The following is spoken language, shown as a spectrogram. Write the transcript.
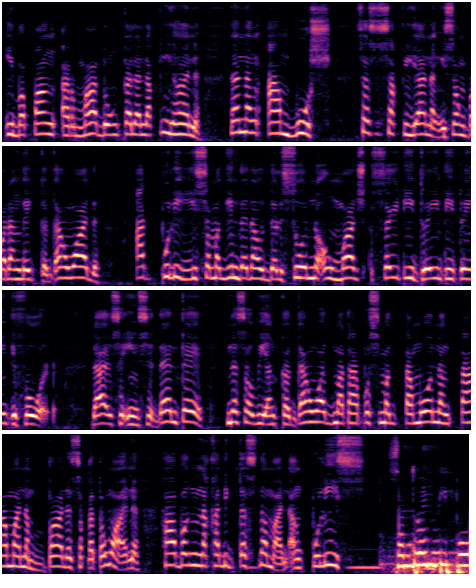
iba pang armadong kalalakihan na nang ambush sa sasakyan ng isang barangay kagawad at pulis sa Maguindanao del Sur noong March 30, 2024. Dahil sa insidente, nasawi ang kagawad matapos magtamo ng tama ng bala sa katawan habang nakaligtas naman ang pulis. Sa 20 po,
